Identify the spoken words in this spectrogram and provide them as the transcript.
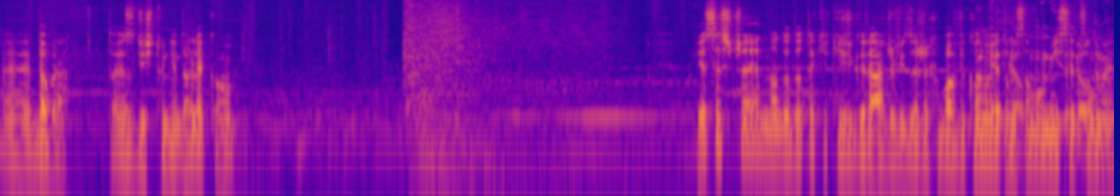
E, dobra, to jest gdzieś tu niedaleko. Jest jeszcze na dodatek jakiś gracz. Widzę, że chyba wykonuje tą samą misję co my.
